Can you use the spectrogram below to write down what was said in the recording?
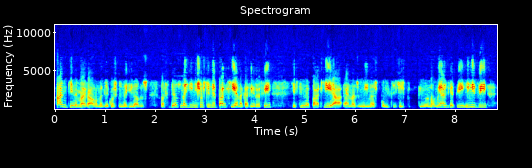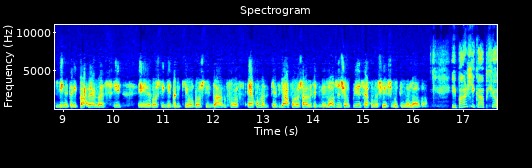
αν και είναι μεγάλο με 250.000 μαθητές, να γίνει ίσως στην επαρχία, να καθιερωθεί και στην επαρχία ένας μήνας πολιτικής κληρονομιάς γιατί ήδη γίνεται η παρέλαση ε, εδώ στην κεντρική οδό στην Danforth. Έχουμε και διάφορες άλλες εκδηλώσεις οι οποίες έχουν σχέση με την Ελλάδα. Υπάρχει κάποιο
